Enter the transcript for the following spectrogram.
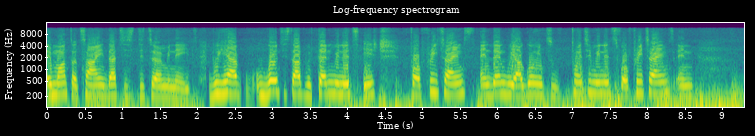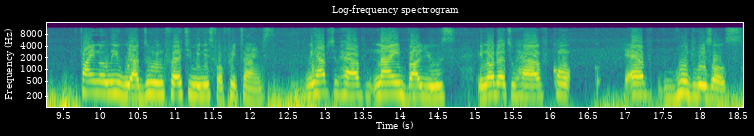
amount of time that is determined. We have going to start with 10 minutes each for three times and then we are going to 20 minutes for three times and finally we are doing 30 minutes for three times. We have to have nine values in order to have, have good results.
